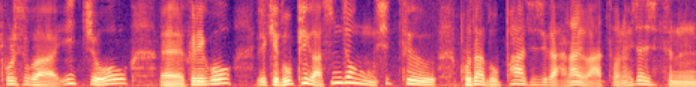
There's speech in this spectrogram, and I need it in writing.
볼 수가 있죠. 예, 그리고 이렇게 높이가 순정 시트보다 높아지지가 않아요. 아트원 회전 시트는.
